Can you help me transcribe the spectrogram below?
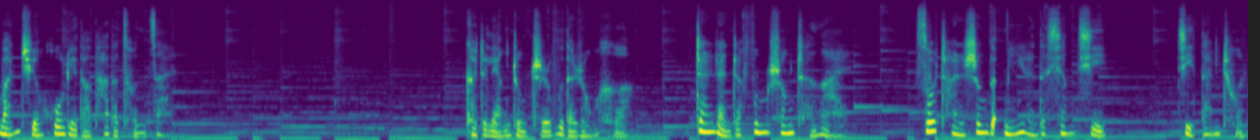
完全忽略到它的存在。可这两种植物的融合。沾染着风霜尘埃，所产生的迷人的香气，既单纯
